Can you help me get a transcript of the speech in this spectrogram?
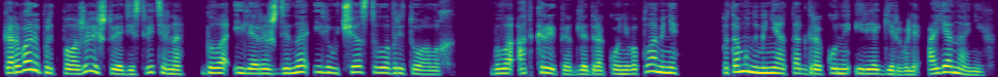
Карвары предположили, что я действительно была или рождена, или участвовала в ритуалах, была открыта для драконьего пламени, потому на меня так драконы и реагировали, а я на них.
